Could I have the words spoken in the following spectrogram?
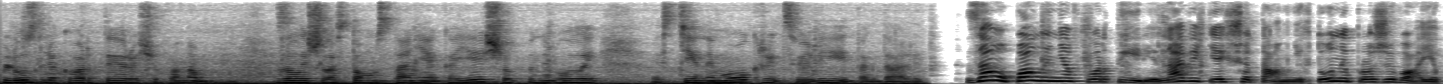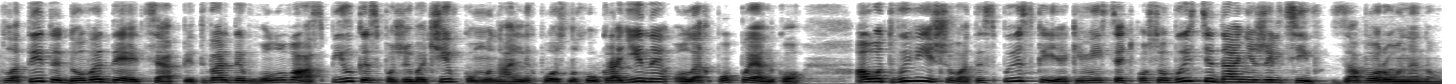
плюс для квартири, щоб вона залишилась в тому стані, яка є, щоб не були стіни мокрі, цвілі і так далі. За опалення в квартирі, навіть якщо там ніхто не проживає, платити доведеться, підтвердив голова спілки споживачів комунальних послуг України Олег Попенко. А от вивішувати списки, які містять особисті дані жильців, заборонено.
